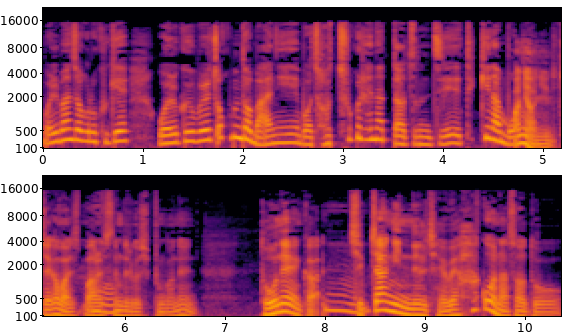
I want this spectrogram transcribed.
뭐 일반적으로 그게 월급을 조금 더 많이 뭐 저축을 해놨다든지 특히나 뭐 아니 아니 제가 말, 말씀드리고 싶은 거는 돈에 그러니까 음, 직장인을 제외하고 나서도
